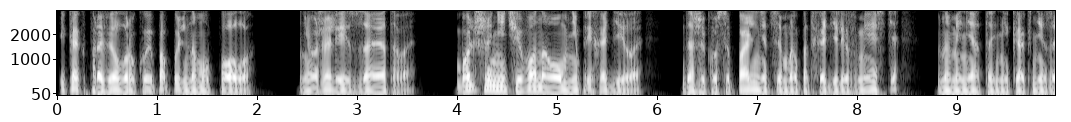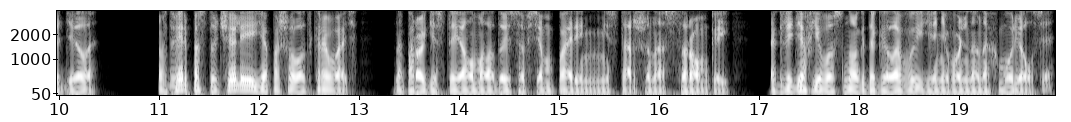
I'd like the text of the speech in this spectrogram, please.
и как провел рукой по пыльному полу. Неужели из-за этого? Больше ничего на ум не приходило. Даже к усыпальнице мы подходили вместе, но меня-то никак не задело. В дверь постучали, и я пошел открывать. На пороге стоял молодой совсем парень, не старше нас с Ромкой. Оглядев его с ног до головы, я невольно нахмурился.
